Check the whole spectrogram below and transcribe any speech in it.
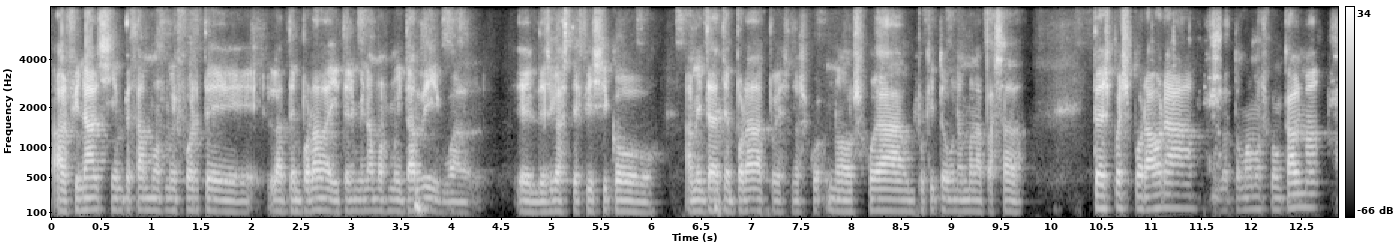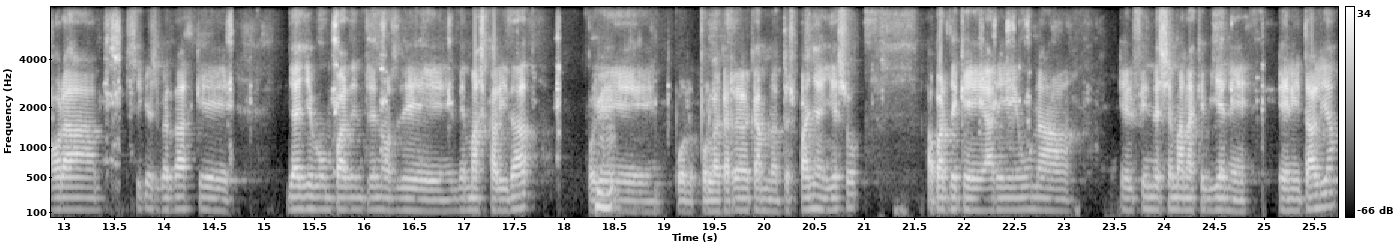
al final si empezamos muy fuerte la temporada y terminamos muy tarde, igual el desgaste físico a mitad de temporada pues nos, ju- nos juega un poquito una mala pasada. Entonces pues por ahora lo tomamos con calma. Ahora sí que es verdad que ya llevo un par de entrenos de, de más calidad porque, por, por la carrera del Campeonato de España y eso. Aparte que haré una el fin de semana que viene en Italia,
